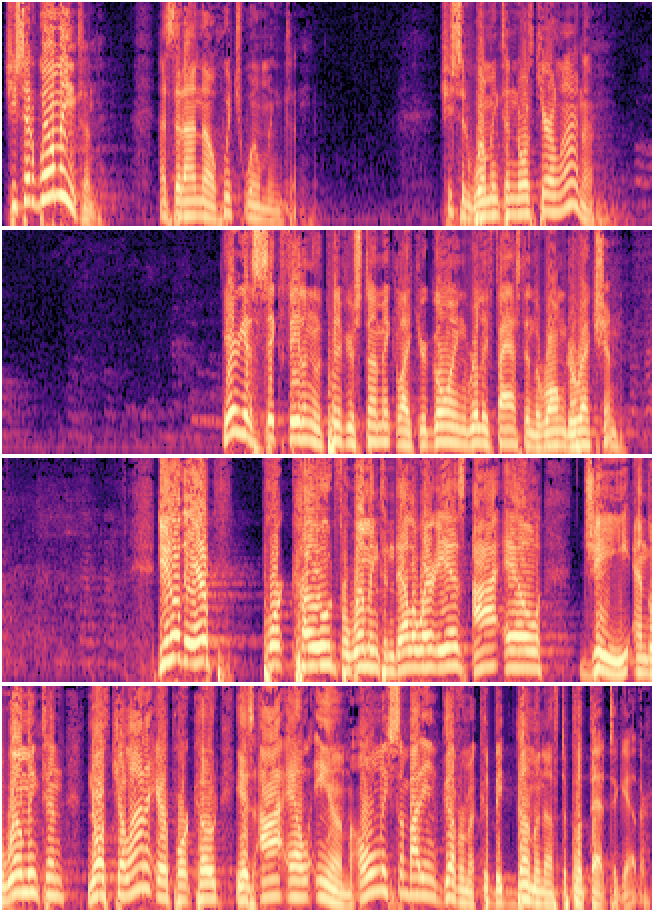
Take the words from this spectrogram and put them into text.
She said, Wilmington. I said, I know. Which Wilmington? She said, Wilmington, North Carolina. You ever get a sick feeling in the pit of your stomach like you're going really fast in the wrong direction? Do you know the airport code for Wilmington, Delaware is ILG and the Wilmington, North Carolina airport code is ILM. Only somebody in government could be dumb enough to put that together.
